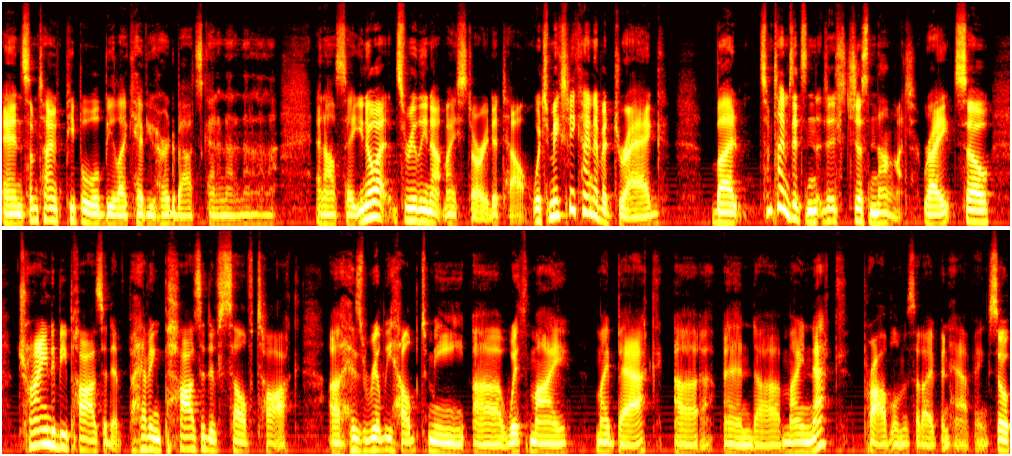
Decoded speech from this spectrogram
and sometimes people will be like have you heard about and i'll say you know what it's really not my story to tell which makes me kind of a drag but sometimes it's it's just not right. So trying to be positive, having positive self talk, uh, has really helped me uh, with my my back uh, and uh, my neck problems that I've been having. So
